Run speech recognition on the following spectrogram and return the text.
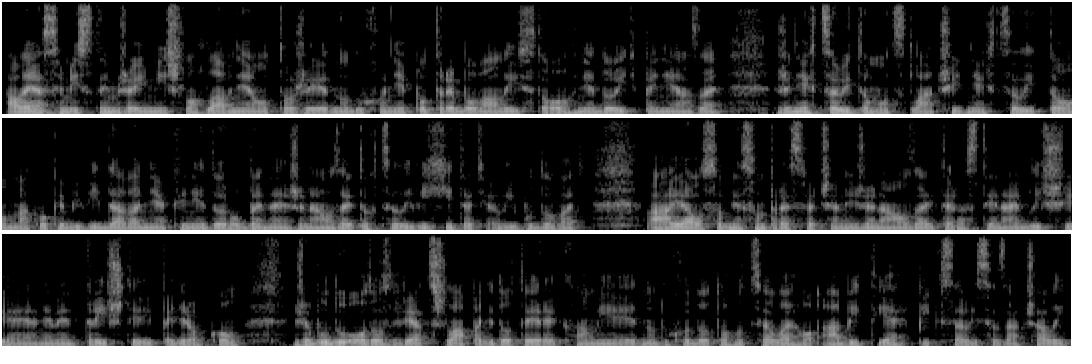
ale ja si myslím, že im išlo hlavne o to, že jednoducho nepotrebovali z toho hneď dojiť peniaze, že nechceli to moc tlačiť, nechceli to ako keby vydávať nejaké nedorobené, že naozaj to chceli vychytať a vybudovať. A ja osobne som presvedčený, že naozaj teraz tie najbližšie, ja neviem, 3, 4, 5 rokov, že budú o dosť viac šlápať do tej reklamy a jednoducho do toho celého, aby tie pixely sa začali e,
